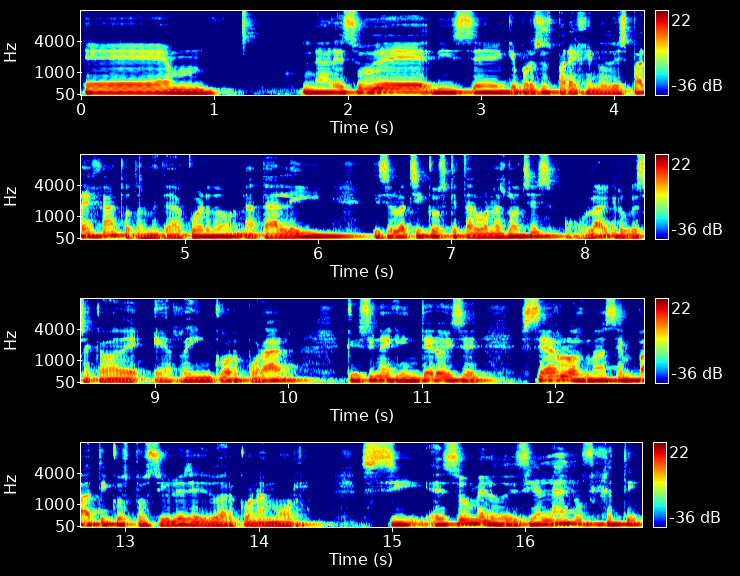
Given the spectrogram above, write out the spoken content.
Eh, Naresube dice que por eso es pareja y no dispareja, totalmente de acuerdo. Natalie dice: Hola chicos, ¿qué tal? Buenas noches. Hola, creo que se acaba de eh, reincorporar. Cristina Quintero dice: ser los más empáticos posibles y ayudar con amor. Sí, eso me lo decía Lalo, fíjate,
